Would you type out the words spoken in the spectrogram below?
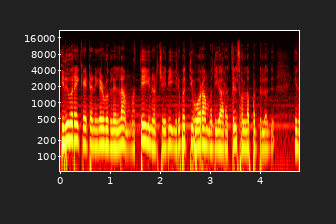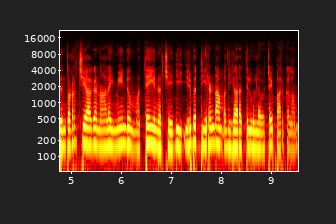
இதுவரை கேட்ட நிகழ்வுகள் எல்லாம் மத்தேயு நற்செய்தி இருபத்தி ஓராம் அதிகாரத்தில் சொல்லப்பட்டுள்ளது. இதன் தொடர்ச்சியாக நாளை மீண்டும் மத்தேயு நற்செய்தி இருபத்தி இரண்டாம் அதிகாரத்தில் உள்ளவற்றை பார்க்கலாம்.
